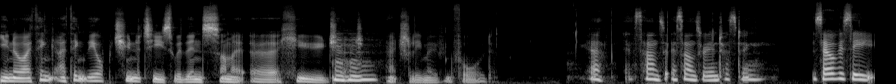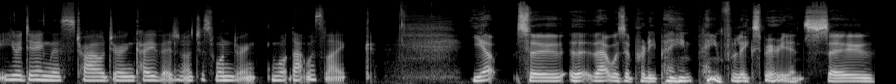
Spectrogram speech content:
you know, I think I think the opportunities within Summit are huge mm-hmm. actually moving forward. Yeah, it sounds it sounds really interesting. So obviously you were doing this trial during COVID, and I was just wondering what that was like. Yep. So uh, that was a pretty pain, painful experience. So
